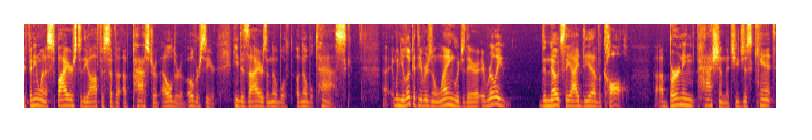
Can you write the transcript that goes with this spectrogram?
If anyone aspires to the office of a of pastor, of elder, of overseer, he desires a noble, a noble task. Uh, when you look at the original language there, it really denotes the idea of a call, a burning passion that you just can't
